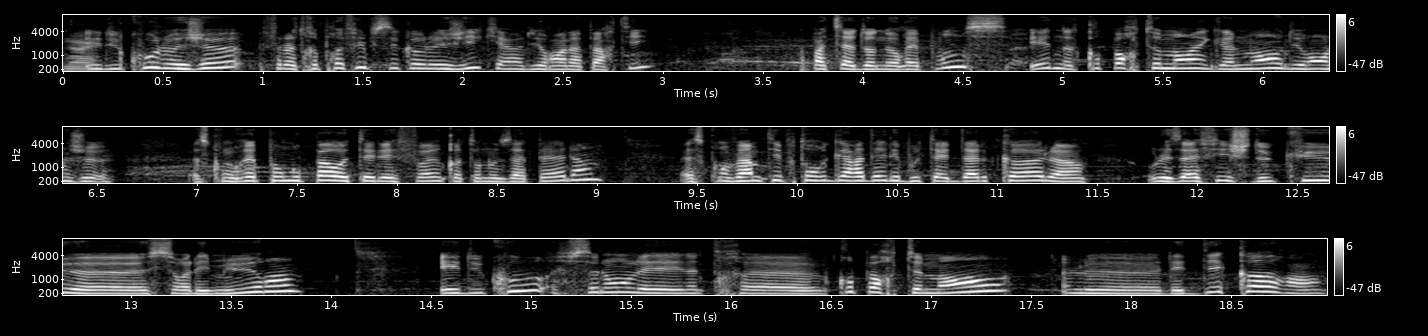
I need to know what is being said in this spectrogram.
Ouais. Et du coup, le jeu fait notre profil psychologique hein, durant la partie, à partir de nos réponses, et notre comportement également durant le jeu. Est-ce qu'on répond ou pas au téléphone quand on nous appelle? Est-ce qu'on va un petit peu regarder les bouteilles d'alcool hein, ou les affiches de cul euh, sur les murs? Et du coup, selon notre euh, comportement, le- les décors, hein,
